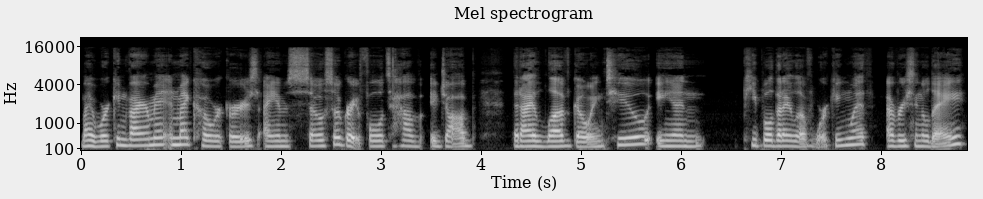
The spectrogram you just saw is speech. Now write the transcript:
my work environment and my coworkers. I am so, so grateful to have a job that I love going to and people that I love working with every single day.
